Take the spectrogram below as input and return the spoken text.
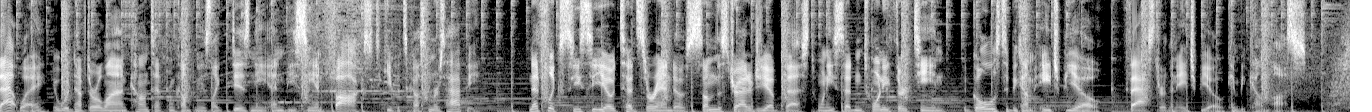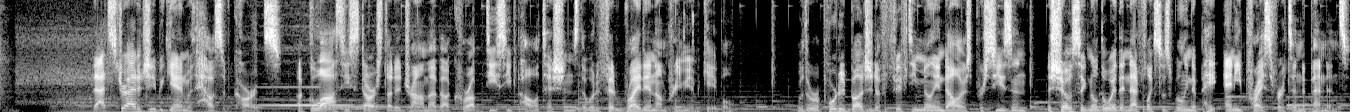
That way, it wouldn't have to rely on content from companies like Disney, NBC, and Fox to keep its customers happy. Netflix CCO Ted Sarandos summed the strategy up best when he said in 2013, the goal is to become HBO faster than HBO can become us. That strategy began with House of Cards, a glossy star studded drama about corrupt DC politicians that would have fit right in on premium cable. With a reported budget of $50 million per season, the show signaled the way that Netflix was willing to pay any price for its independence.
